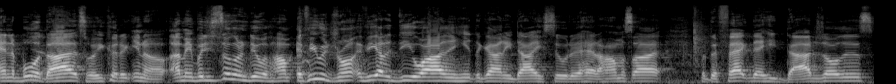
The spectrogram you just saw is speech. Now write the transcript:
And the bullet died, so he could have, you know. I mean, but he's still gonna deal with hom- if he was drunk. If he got a DUI and he hit the guy and he died, he still would have had a homicide. But the fact that he dodged all this,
